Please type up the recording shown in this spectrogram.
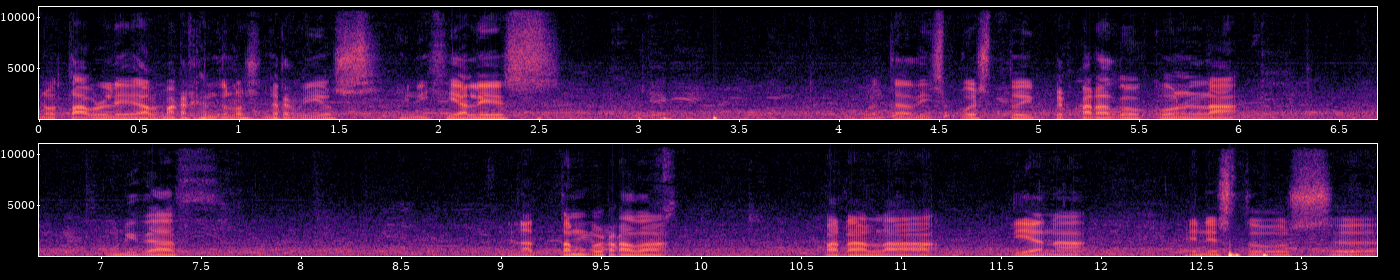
notable, al margen de los nervios iniciales. Cuenta dispuesto y preparado con la unidad la tamborrada para la Diana en estos eh,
